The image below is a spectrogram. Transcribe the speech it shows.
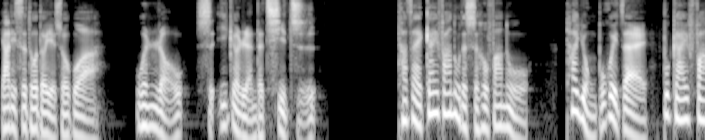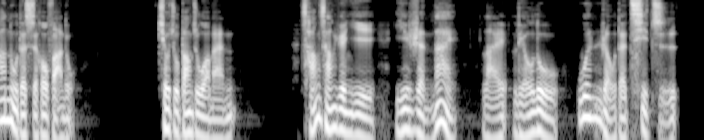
亚里士多德也说过啊，温柔是一个人的气质。他在该发怒的时候发怒，他永不会在不该发怒的时候发怒。求主帮助我们，常常愿意以忍耐来流露温柔的气质。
